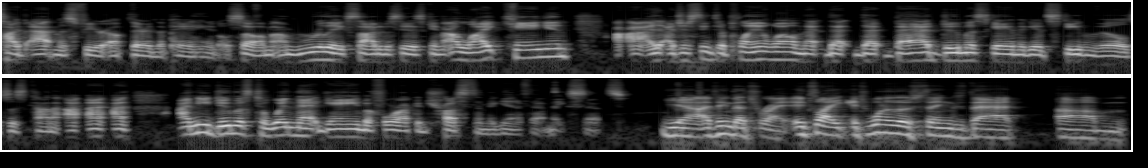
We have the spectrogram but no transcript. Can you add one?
type atmosphere up there in the Panhandle. So I'm, I'm really excited to see this game. I like Canyon. I, I just think they're playing well, and that that, that bad Dumas game against Stephenville is just kind of I, I I need Dumas to win that game before I can trust them again, if that makes sense. Yeah, I think that's right. It's like it's one of those things that um,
